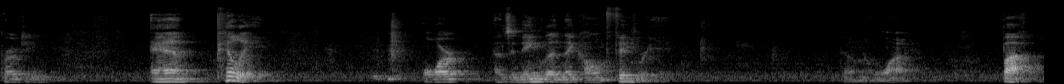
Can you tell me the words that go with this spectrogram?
protein, and pili, or as in England they call them fimbriae. Don't know why. But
